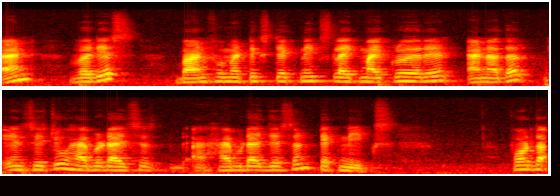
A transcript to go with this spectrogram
and various bioinformatics techniques like microarray and other in situ hybridization, techniques. For the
